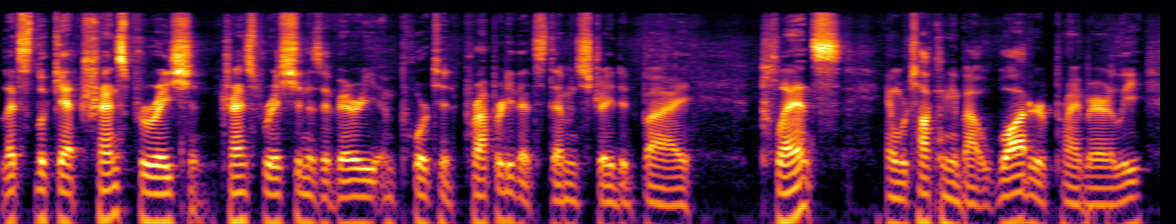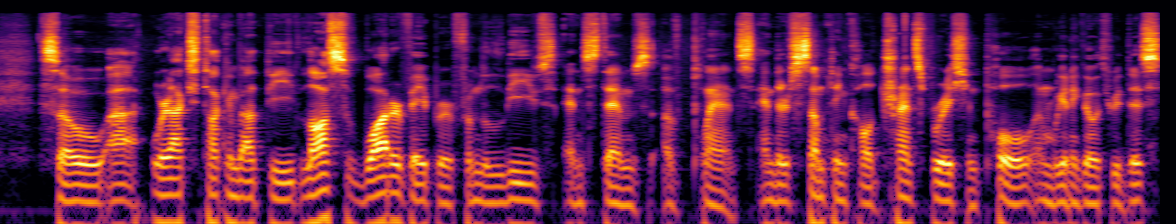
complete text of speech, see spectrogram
let's look at transpiration. Transpiration is a very important property that's demonstrated by plants, and we're talking about water primarily. So uh, we're actually talking about the loss of water vapor from the leaves and stems of plants. And there's something called transpiration pull, and we're going to go through this.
